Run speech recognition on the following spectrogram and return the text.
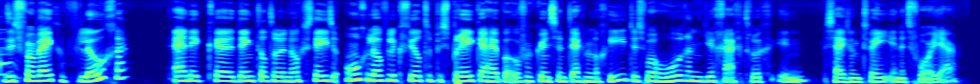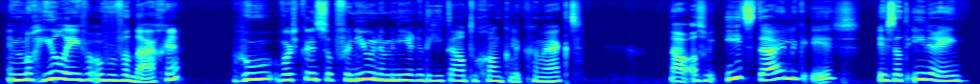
Het is voorbij gevlogen. En ik eh, denk dat we nog steeds ongelooflijk veel te bespreken hebben over kunst en technologie. Dus we horen je graag terug in seizoen 2 in het voorjaar. En nog heel even over vandaag. Hè? Hoe wordt kunst op vernieuwende manieren digitaal toegankelijk gemaakt? Nou, als er iets duidelijk is, is dat iedereen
